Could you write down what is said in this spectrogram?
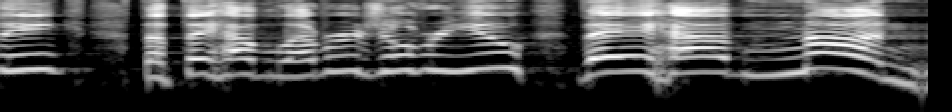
think that they have leverage over you, they have none.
